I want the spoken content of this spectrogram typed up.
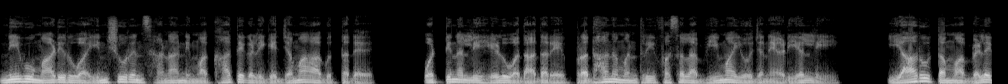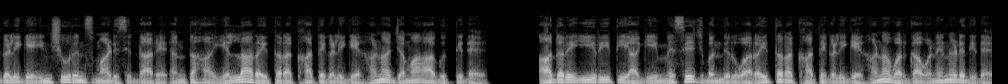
ನೀವು ಮಾಡಿರುವ ಇನ್ಶೂರೆನ್ಸ್ ಹಣ ನಿಮ್ಮ ಖಾತೆಗಳಿಗೆ ಜಮಾ ಆಗುತ್ತದೆ. ಒಟ್ಟಿನಲ್ಲಿ ಹೇಳುವುದಾದರೆ ಪ್ರಧಾನಮಂತ್ರಿ ಫಸಲ ಭೀಮಾ ಯೋಜನೆ ಅಡಿಯಲ್ಲಿ ಯಾರು ತಮ್ಮ ಬೆಳೆಗಳಿಗೆ ಇನ್ಶೂರೆನ್ಸ್ ಮಾಡಿಸಿದ್ದಾರೆ ಅಂತಹ ಎಲ್ಲಾ ರೈತರ ಖಾತೆಗಳಿಗೆ ಹಣ ಜಮಾ ಆಗುತ್ತಿದೆ. ಆದರೆ ಈ ರೀತಿಯಾಗಿ ಮೆಸೇಜ್ ಬಂದಿರುವ ರೈತರ ಖಾತೆಗಳಿಗೆ ಹಣ ವರ್ಗಾವಣೆ ನಡೆದಿದೆ.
